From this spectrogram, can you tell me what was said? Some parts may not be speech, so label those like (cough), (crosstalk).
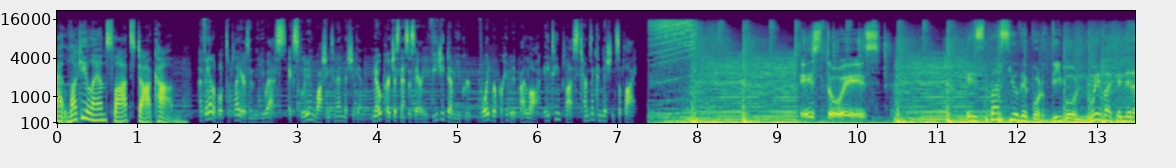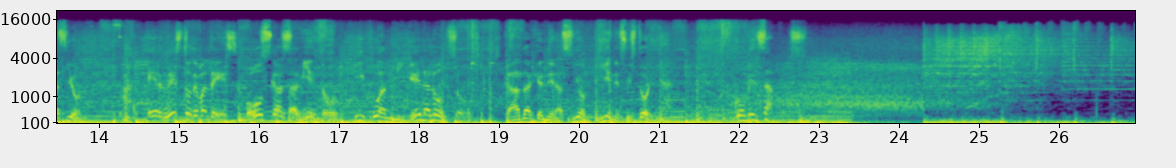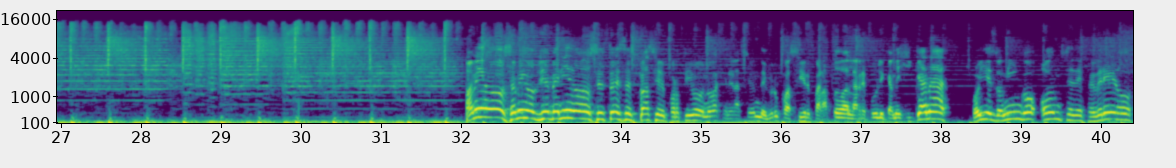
at LuckyLandSlots.com. Available to players in the U.S., excluding Washington and Michigan. No purchase necessary. VGW Group. Void or prohibited by law. 18 plus. Terms and conditions apply. Esto es Espacio Deportivo Nueva Generación. Ernesto de Valdés, Oscar Sarmiento y Juan Miguel Alonso. Cada generación tiene su historia. Comenzamos. Amigos, amigos, bienvenidos. Esto es Espacio Deportivo Nueva Generación de Grupo ASIR para toda la República Mexicana. Hoy es domingo 11 de febrero,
